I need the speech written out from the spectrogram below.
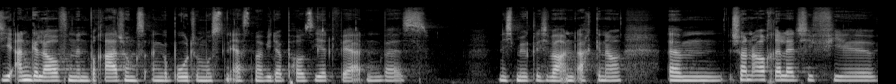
Die angelaufenen Beratungsangebote mussten erstmal wieder pausiert werden, weil es nicht möglich war. Und ach genau, ähm, schon auch relativ viel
